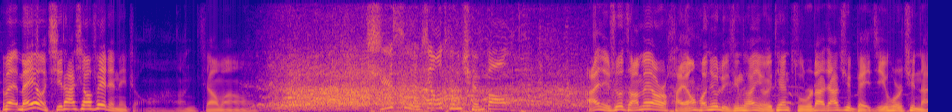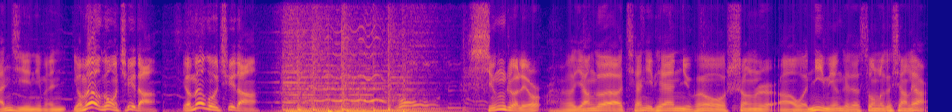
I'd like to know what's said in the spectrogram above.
没没有其他消费的那种啊，你知道吗？食宿交通全包。哎，你说咱们要是海洋环球旅行团有一天组织大家去北极或者去南极，你们有没有跟我去的？有没有跟我去的？行者流，杨哥，前几天女朋友生日啊，我匿名给她送了个项链。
